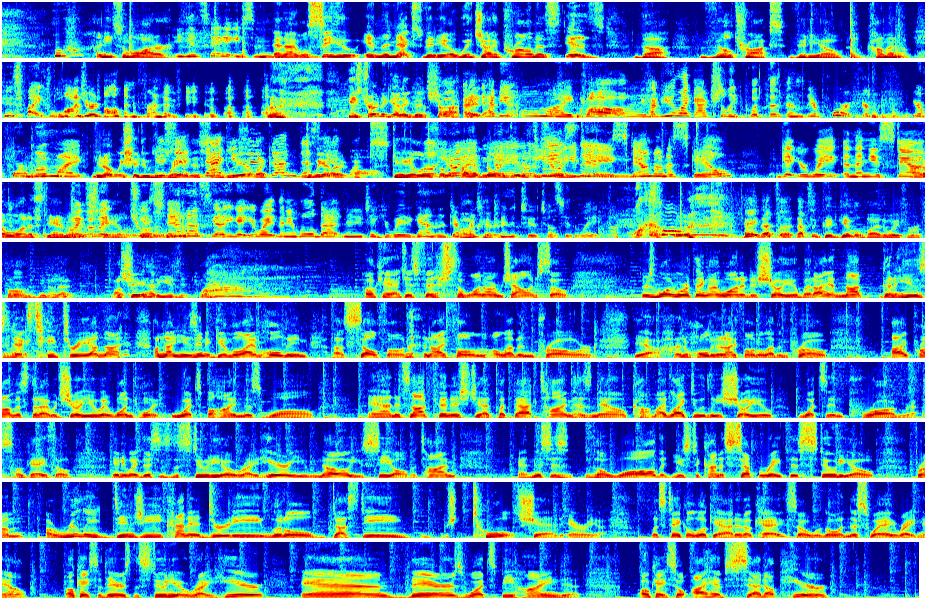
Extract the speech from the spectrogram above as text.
Whew, I need some water. It's gonna get you some And I will see you in the next video, which I promise is the Viltrox video coming up. He's like wandered all in front of you. He's trying to get a good shot. have you Oh my oh, god. Oh, have you like actually put this? and your poor your your poor boom mic? You know what we should do is You weigh should- this Dad, thing. Do we have like do we have a, a scale or something? you know, I have no you idea you what know, this you know what is. you do. You stand on a scale, get your weight, and then you stand. I don't want to stand on Wait, the wait, wait. scale, you trust me. stand on a scale, you get your weight, then you hold that, and then you take your weight again. The difference Okay. between the two tells you the weight. Hey, that's a that's a good gimbal by the way for a phone. You know that? I'll show you how to use it. Come on. Ah. Okay, I just finished the one arm challenge, so there's one more thing I wanted to show you, but I am not going to use an XT3. I'm not I'm not using a gimbal. I am holding a cell phone, an iPhone 11 Pro or yeah, I'm holding an iPhone 11 Pro. I promised that I would show you at one point what's behind this wall. And it's not finished yet, but that time has now come. I'd like to at least show you what's in progress, okay? So anyway, this is the studio right here. You know, you see all the time. And this is the wall that used to kind of separate this studio from a really dingy, kind of dirty, little dusty tool shed area. Let's take a look at it, okay? So we're going this way right now. Okay, so there's the studio right here, and there's what's behind it. Okay, so I have set up here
